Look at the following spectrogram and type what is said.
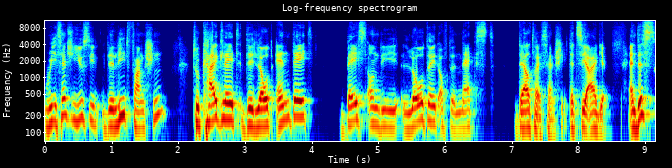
we essentially use the, lead function to calculate the load end date based on the load date of the next delta, essentially. That's the idea. And this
